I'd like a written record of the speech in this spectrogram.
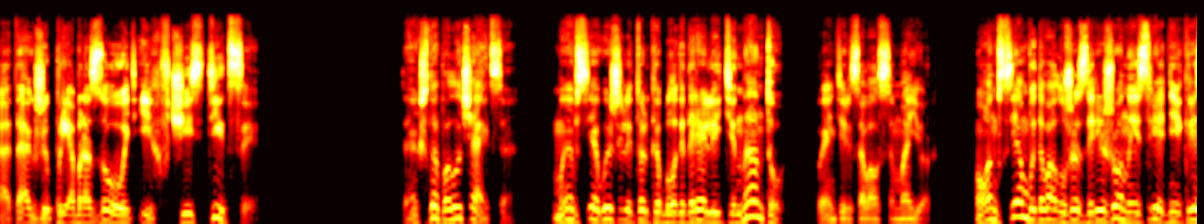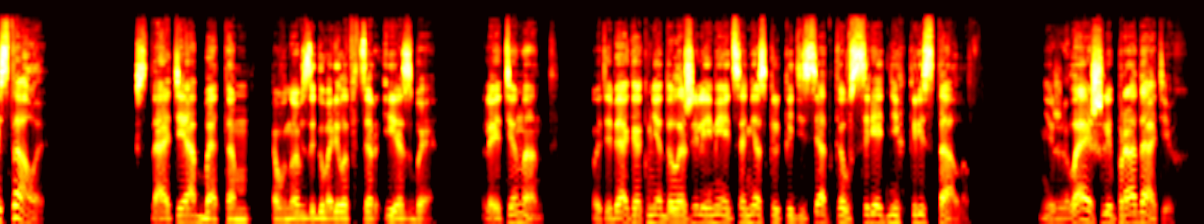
а также преобразовывать их в частицы». «Так что получается, мы все выжили только благодаря лейтенанту?» — поинтересовался майор. «Он всем выдавал уже заряженные средние кристаллы». «Кстати, об этом», — вновь заговорил офицер ИСБ. «Лейтенант, у тебя, как мне доложили, имеется несколько десятков средних кристаллов. Не желаешь ли продать их?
